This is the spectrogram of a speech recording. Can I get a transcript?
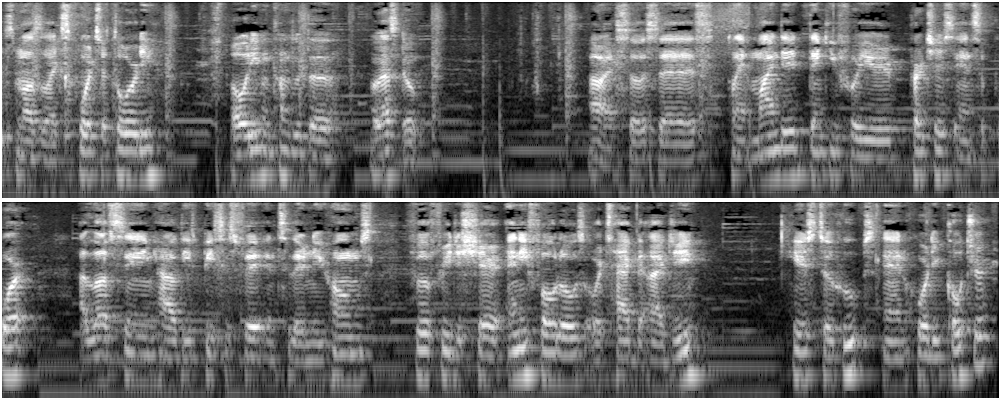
it smells like Sports Authority. Oh, it even comes with the, oh, that's dope. All right, so it says, Plant Minded, thank you for your purchase and support. I love seeing how these pieces fit into their new homes. Feel free to share any photos or tag the IG. Here's to hoops and horticulture.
